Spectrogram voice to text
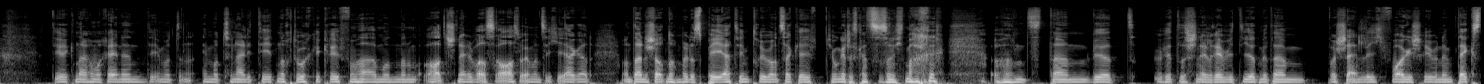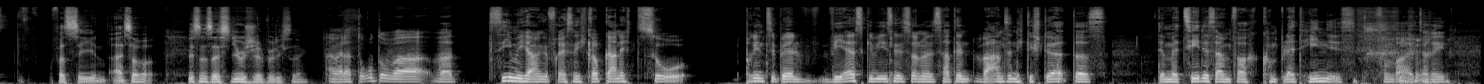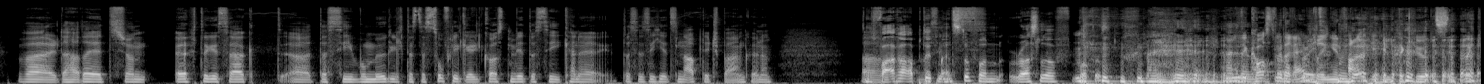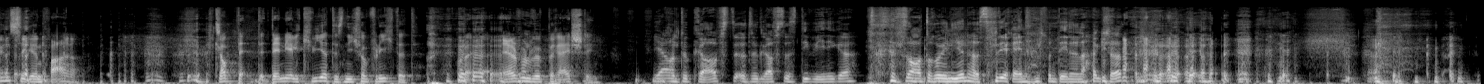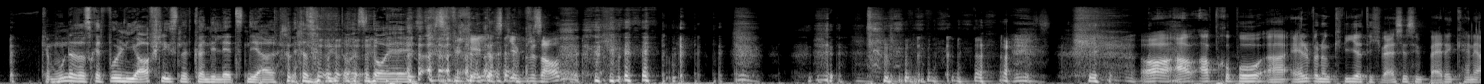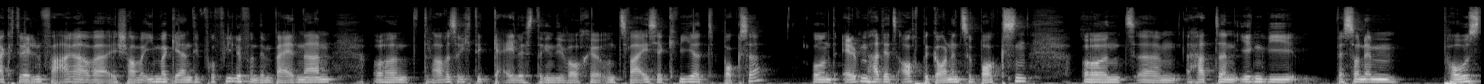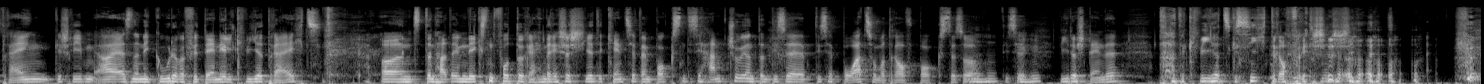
direkt nach dem Rennen die Emotionalität noch durchgegriffen haben und man haut schnell was raus, weil man sich ärgert. Und dann schaut nochmal das PR-Team drüber und sagt, hey, Junge, das kannst du so nicht machen. Und dann wird, wird das schnell revidiert mit einem wahrscheinlich vorgeschriebenen Text versehen. Also Business as usual, würde ich sagen. Aber der Toto war, war ziemlich angefressen. Ich glaube gar nicht so prinzipiell, wer es gewesen ist, sondern es hat ihn wahnsinnig gestört, dass der Mercedes einfach komplett hin ist von Valtteri. weil da hat er jetzt schon öfter gesagt, äh, dass sie womöglich, dass das so viel Geld kosten wird, dass sie keine, dass sie sich jetzt ein Update sparen können. Ein äh, Fahrer-Update meinst du von Russell auf Bottas? Die Kosten wieder reinbringen, Fahrergehälter kürzen, bei günstigeren Fahrer. Ich glaube, Daniel Quiert ist nicht verpflichtet. Oder Elfman wird bereitstehen. Ja, und du glaubst, du glaubst, dass die weniger das Auto ruinieren? Hast du die Rennen von denen angeschaut? Kein Wunder, dass Red Bull nie aufschließen hat können die letzten Jahre, weil das so teuer ist. So viel Geld ausgeben fürs Auto. oh, apropos äh, Elben und Quiert, ich weiß, sie sind beide keine aktuellen Fahrer, aber ich schaue mir immer gern die Profile von den beiden an und da war was richtig Geiles drin die Woche. Und zwar ist ja Quiert Boxer und Elben hat jetzt auch begonnen zu boxen und ähm, hat dann irgendwie bei so einem Post reingeschrieben, ah, er ist noch nicht gut, aber für Daniel Quiert reicht's. Und dann hat er im nächsten Foto rein recherchiert, ihr kennt ja beim Boxen diese Handschuhe und dann diese, diese Boards, wo man drauf boxt, also mhm. diese mhm. Widerstände. Da hat der Quierts Gesicht drauf recherchiert.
